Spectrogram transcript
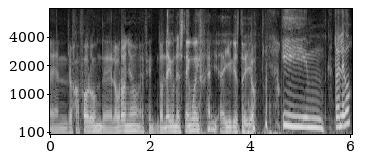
en Rioja Forum de Logroño, en fin, donde hay un Steinway, ahí, que estoy yo. ¿Y mm, relevo?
